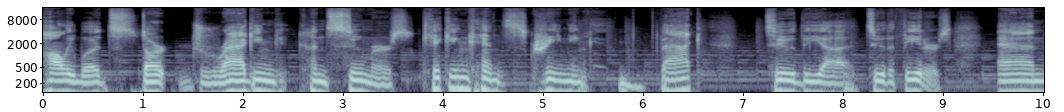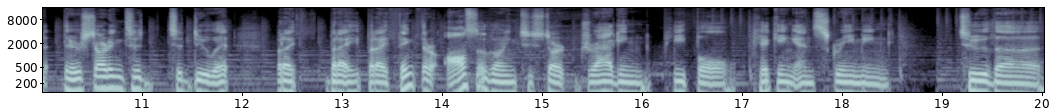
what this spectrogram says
Hollywood start dragging consumers kicking and screaming back to the uh to the theaters? And they're starting to to do it, but I but I but I think they're also going to start dragging people kicking and screaming to the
